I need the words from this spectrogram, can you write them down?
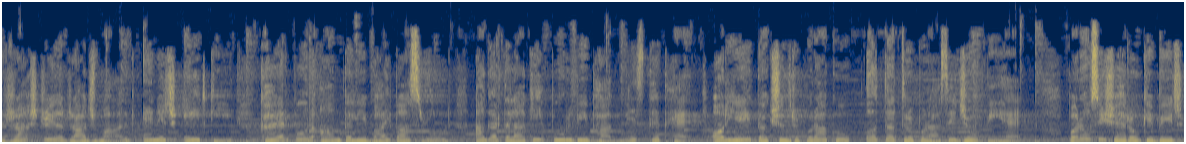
राष्ट्रीय राजमार्ग NH8 की खैरपुर आमतली बाईपास रोड अगरतला की पूर्वी भाग में स्थित है और ये दक्षिण त्रिपुरा को उत्तर त्रिपुरा से जोड़ती है। पड़ोसी शहरों के बीच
